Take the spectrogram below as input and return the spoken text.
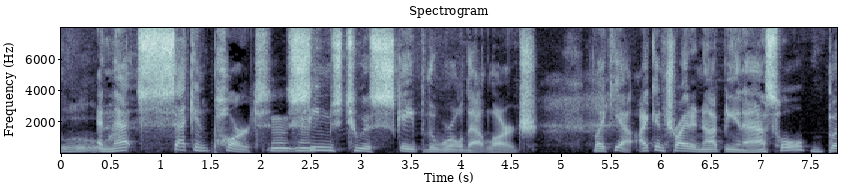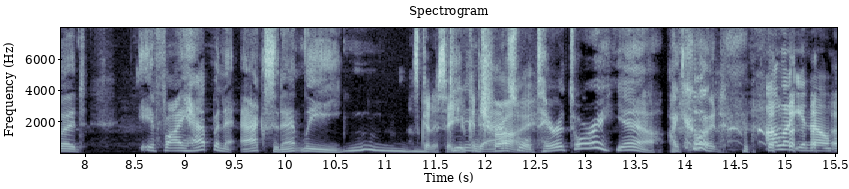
Ooh. And that second part Mhm. seems to escape the world at large. Like, yeah, I can try to not be an asshole, but if I happen to accidentally I was gonna say get you can into try. asshole territory, yeah, I could. I'll let you know.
